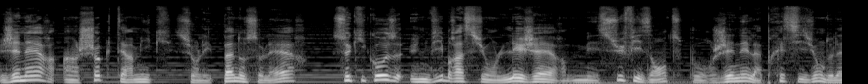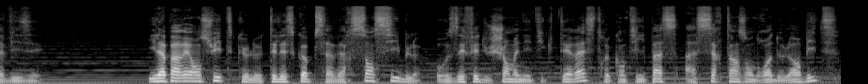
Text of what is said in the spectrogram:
génère un choc thermique sur les panneaux solaires, ce qui cause une vibration légère mais suffisante pour gêner la précision de la visée. Il apparaît ensuite que le télescope s'avère sensible aux effets du champ magnétique terrestre quand il passe à certains endroits de l'orbite,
